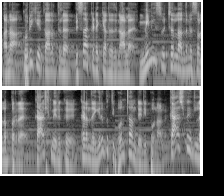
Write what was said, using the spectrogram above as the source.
ஆனா குறுகிய காலத்துல விசா கிடைக்காததுனால மினி சுவிட்சர்லாந்துன்னு சொல்லப்படுற காஷ்மீருக்கு கடந்த இருபத்தி ஒன்றாம் தேதி போனாங்க. காஷ்மீர்ல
